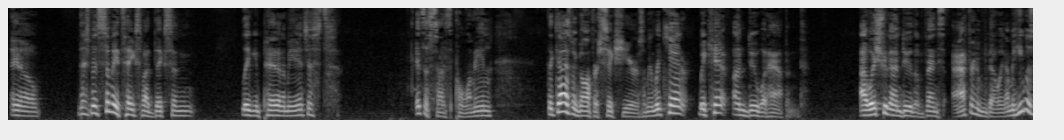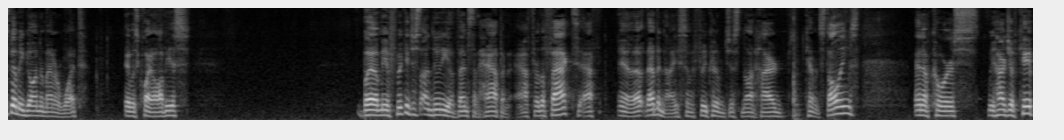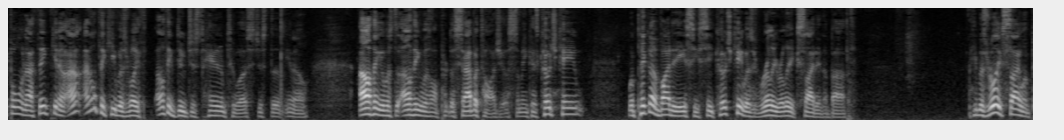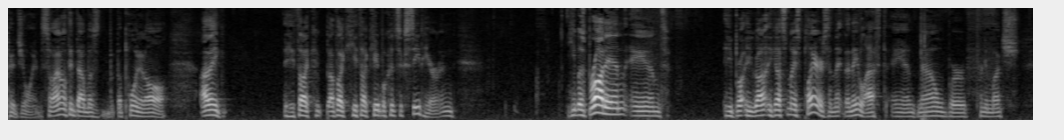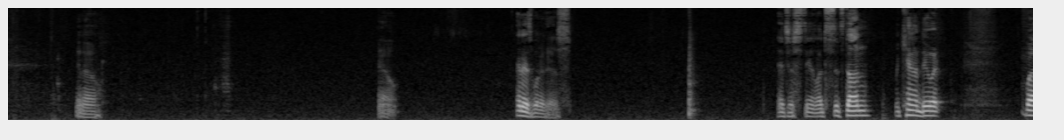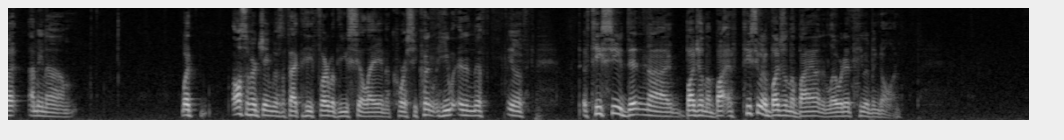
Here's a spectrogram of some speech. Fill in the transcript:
you know, there's been so many takes about Dixon leaving Pitt, and I mean, it's just it's a cesspool. I mean, the guy's been gone for six years. I mean, we can't we can't undo what happened. I wish we could undo the events after him going. I mean, he was going to be gone no matter what. It was quite obvious. But I mean, if we could just undo the events that happened after the fact, after, you know, that, that'd be nice. And if we could have just not hired Kevin Stallings, and of course we hired Jeff Capel, and I think you know, I, I don't think he was really. I don't think Duke just handed him to us just to you know. I don't think it was. I don't think it was on to sabotage us. I mean, because Coach K, when Pitt invited the ACC, Coach K was really, really excited about. He was really excited when Pitt joined, so I don't think that was the point at all. I think he thought I thought he thought Capel could succeed here, and he was brought in, and he brought he got he got some nice players, and then they left, and now we're pretty much, you know, you know, it is what it is. It's just you know it's it's done. We can't undo it. But I mean, um, what also hurt Jamie was the fact that he flirted with the UCLA, and of course he couldn't. He and if you know if, if TCU didn't uh, budge on the if TCU would have budged on the buyout and lowered it, he would have been gone.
